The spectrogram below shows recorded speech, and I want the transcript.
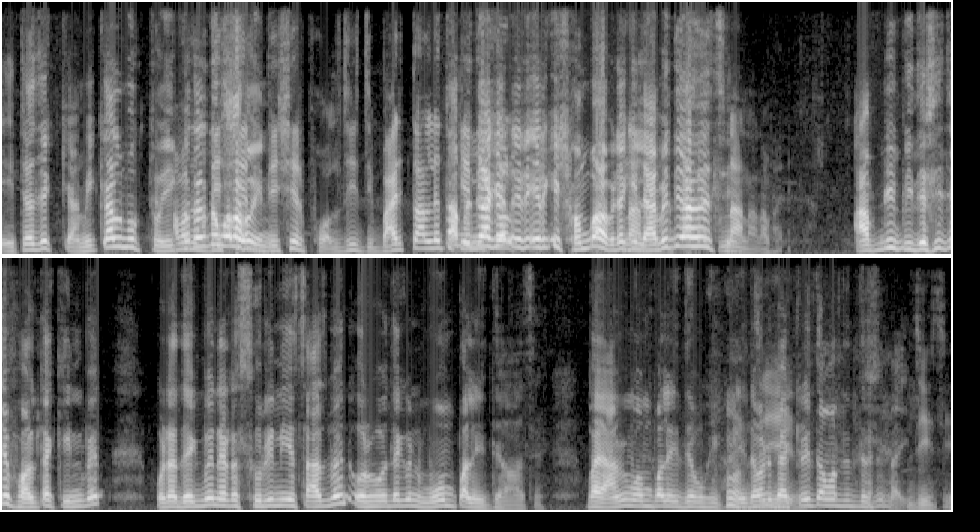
এটা যে কেমিক্যাল মুক্ত এই কথাটা তো বলা হয়নি। দেশের ফল জি জি বাড়িতে তো আনলে তো আপনি দেখেন এটা- কি সম্ভব? এটা কি ল্যাবে। দেওয়া হয়েছে? না না না ভাই। আপনি বিদেশি যে ফলটা কিনবেন ওটা দেখবেন একটা ছুরি নিয়ে চাষবেন ওর উপরে দেখবেন মোম পালিশ দেওয়া আছে। ভাই আমি মোম পালিশ দেবো কি করে? এই ধরনের জি। ফ্যাক্টরি তো আমাদের দেশে নাই। জি জি।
